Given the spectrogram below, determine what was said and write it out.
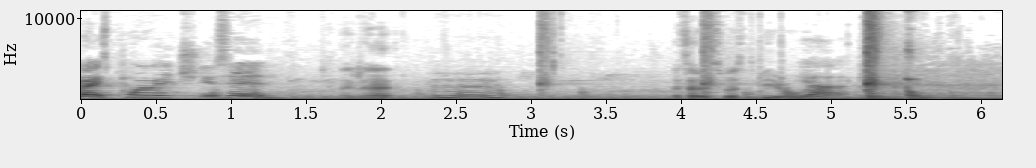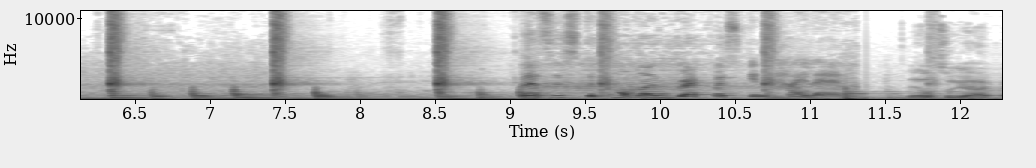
rice porridge, you said. Like that? Mm-hmm. That's how it's supposed to be, or what? Yeah. This is the common breakfast in Thailand. They also got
